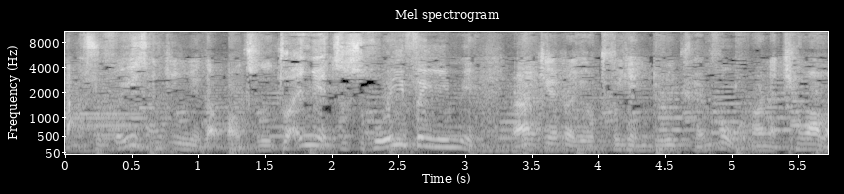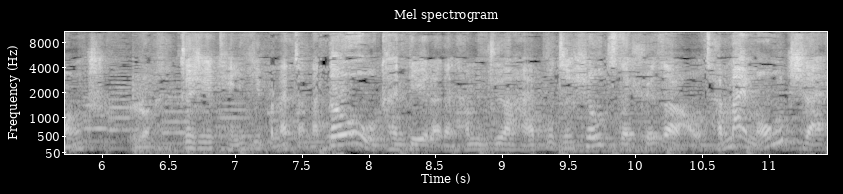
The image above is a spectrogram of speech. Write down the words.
大叔非常敬业的保持专业知识，灰飞烟灭。然而接着又出现一堆全。副武装的青蛙王子，这些田鸡本来长得够坑爹了，但他们居然还不知羞耻的学着脑残卖萌起来，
